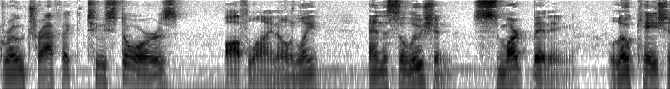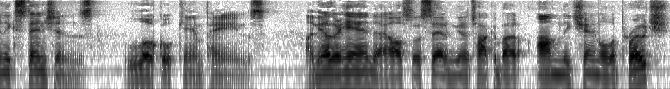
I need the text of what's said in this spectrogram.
grow traffic to stores, offline only, and the solution smart bidding, location extensions, local campaigns. On the other hand, I also said I'm going to talk about omni-channel approach,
